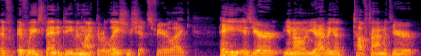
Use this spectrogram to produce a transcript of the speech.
if if we expand it to even like the relationship sphere, like, hey, is your, you know, you're having a tough time with your,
